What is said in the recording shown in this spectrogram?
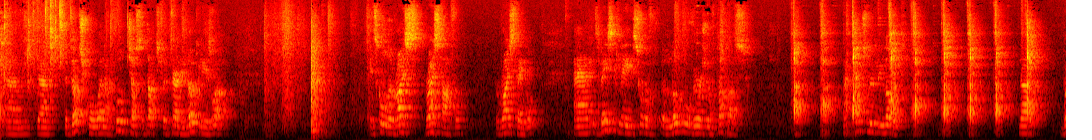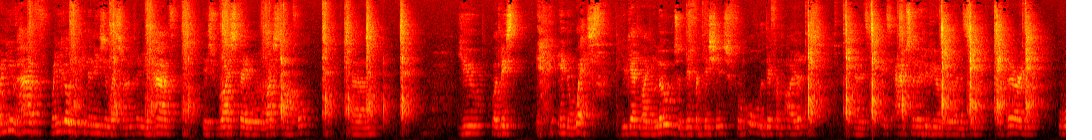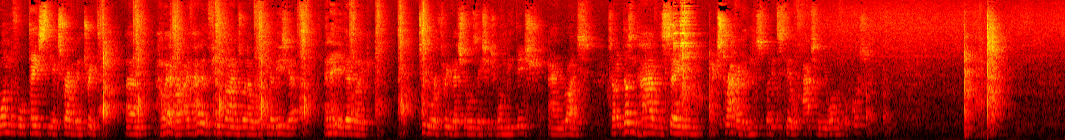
um, that the Dutch call, and I thought just the Dutch, but apparently locally as well. It's called a rice, rijsttafel, a rice table, and it's basically sort of a local version of tapas. I absolutely love it. Now, when you have, when you go to the Indonesian restaurant and you have this rice table, the rijsttafel, um, you, or at least in the West, you get like loads of different dishes from all the different islands and it's, it's absolutely beautiful and it's a very wonderful, tasty, extravagant treat. Um, however, I've had it a few times when I was in Indonesia and then you get like two or three vegetables dishes, one meat dish and rice. So it doesn't have the same extravagance, but it's still absolutely wonderful, of course.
